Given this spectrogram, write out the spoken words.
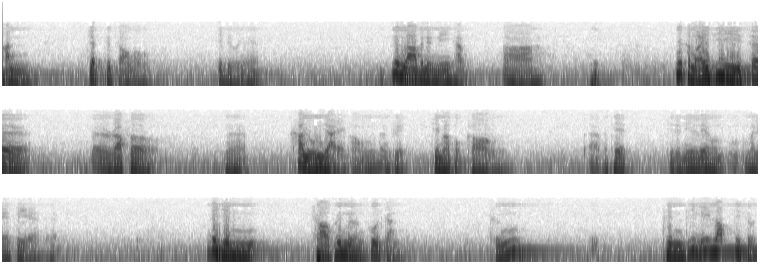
พันเจ็ดสิบสององค์ที่ดูนะฮะเรื่องราวเป็นอย่างนี้ครับเมื่ อสมัยที่เซอร์ราฟเฟิลนะฮะข้าหลวงใหญ่ของอังกฤษที่มาปกครองประเทศที่เดี๋ยวนี้เรียกมาเลเซียได้ยินชาวพื้นเมืองพูดกัน ถึงถิ่นที่ลี้ลับที่สุด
